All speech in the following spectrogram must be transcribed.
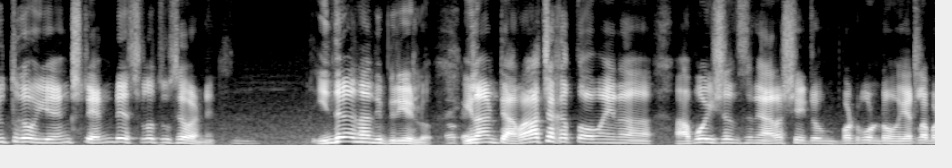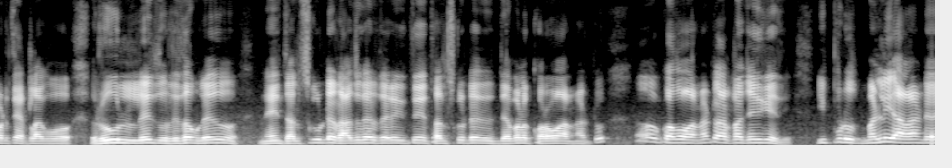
యూత్గా యంగ్స్ట్ యంగ్ డేస్లో చూసేవాడిని. ఇందిరాగాంధీ పీరియడ్లో. ఇలాంటి అరాచకత్వమైన అపోజిషన్స్ని అరెస్ట్ చేయటం పట్టుకుంటాం ఎట్లా పడితే ఎట్లాగో రూల్ లేదు రిధం లేదు. నేను తలుచుకుంటే రాజుగారు జరిగితే తలుచుకుంటే దెబ్బలకు కొరవ అన్నట్టు కొదవ అన్నట్టు అట్లా జరిగేది. ఇప్పుడు మళ్ళీ అలాంటి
